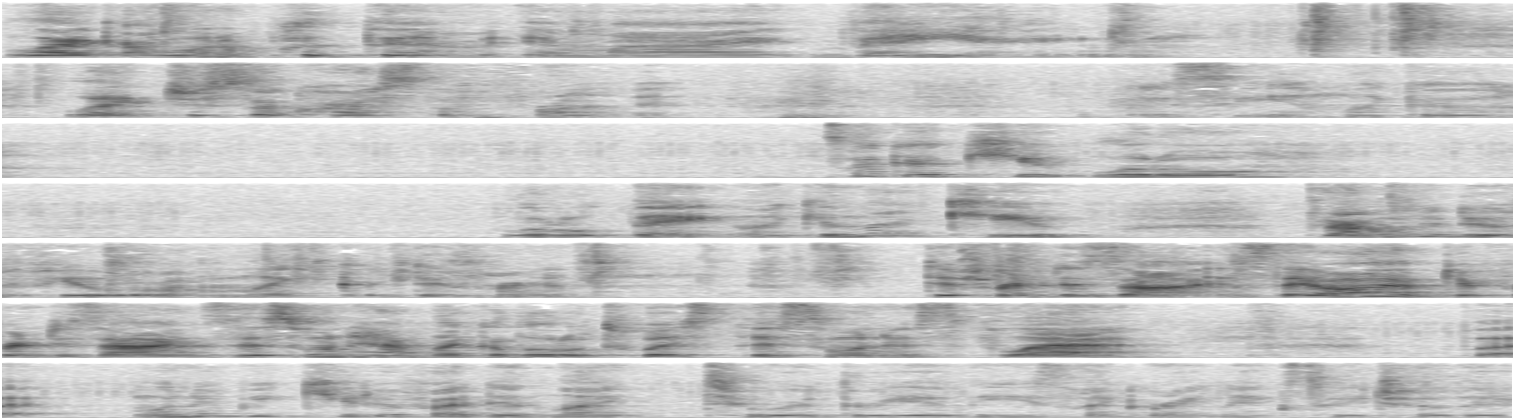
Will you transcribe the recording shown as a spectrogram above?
Like I want to put them in my bag. Like just across the front. Let me see, like a it's like a cute little, little thing. Like, isn't that cute? But I want to do a few of them, like different, different designs. They all have different designs. This one had like a little twist. This one is flat. But wouldn't it be cute if I did like two or three of these like right next to each other?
